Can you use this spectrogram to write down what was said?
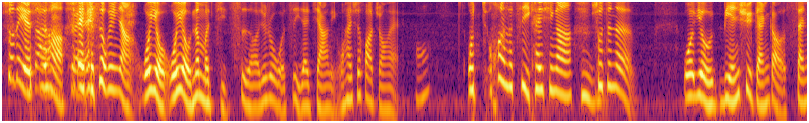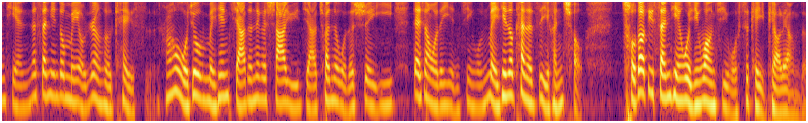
说的也是哈。哎、欸，可是我跟你讲，我有我有那么几次哦，就是我自己在家里，我还是化妆哎、欸。哦，我化了自己开心啊。嗯、说真的。我有连续赶稿三天，那三天都没有任何 case，然后我就每天夹着那个鲨鱼夹，穿着我的睡衣，戴上我的眼镜，我每天都看着自己很丑，丑到第三天我已经忘记我是可以漂亮的，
